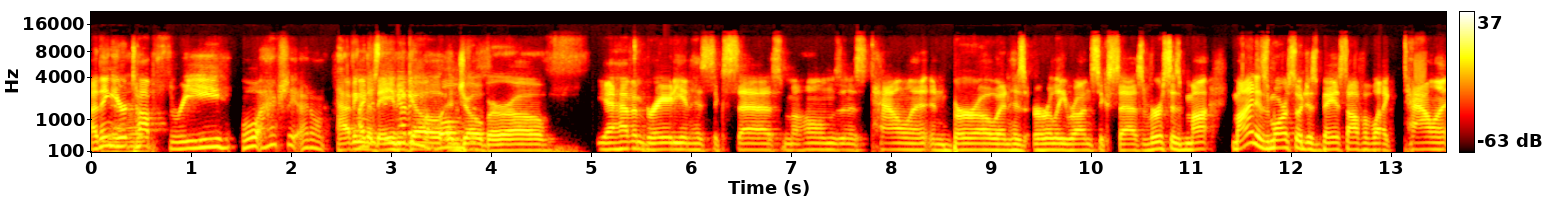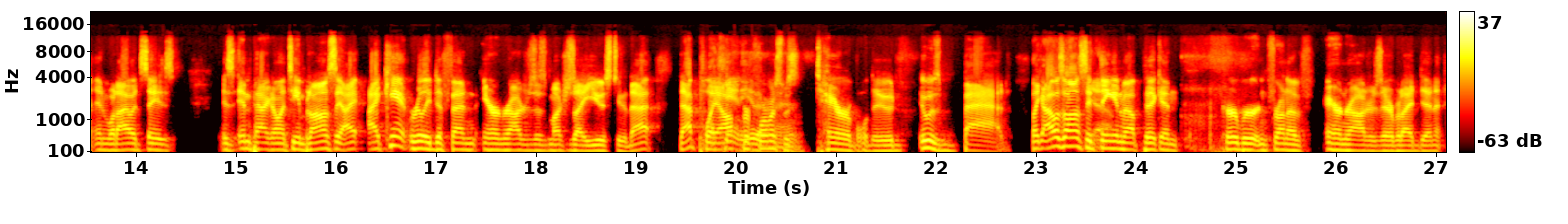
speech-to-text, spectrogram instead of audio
I think your top three. Well, actually, I don't. having I the baby having goat, and Mahomes Joe Burrow. Yeah, having Brady and his success, Mahomes and his talent, and Burrow and his early run success versus my mine is more so just based off of like talent and what I would say is is impact on the team. But honestly, I, I can't really defend Aaron Rodgers as much as I used to. That that playoff can't either, performance was terrible, dude. It was bad. Like I was honestly Yeah. thinking about picking Herbert in front of Aaron Rodgers there, but I didn't.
